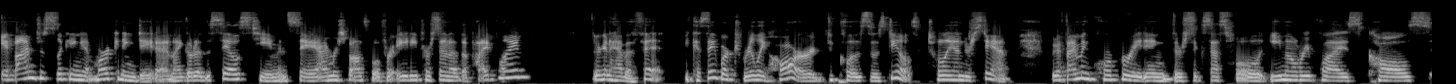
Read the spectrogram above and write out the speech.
if I'm just looking at marketing data and I go to the sales team and say I'm responsible for 80% of the pipeline, they're going to have a fit because they worked really hard to close those deals. I totally understand. But if I'm incorporating their successful email replies, calls,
